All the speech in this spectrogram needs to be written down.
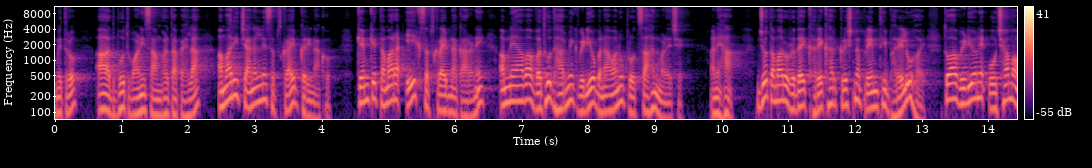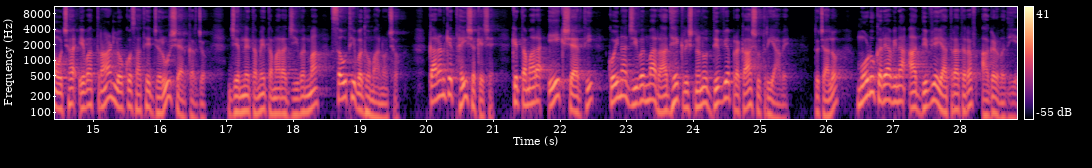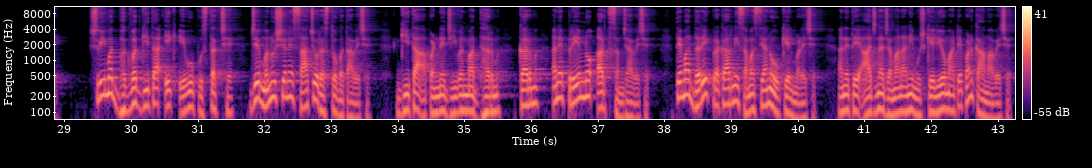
મિત્રો, આ અદ્ભુત વાણી સાંભળતા પહેલા અમારી ચેનલને સબસ્ક્રાઇબ કરી નાખો. કેમ કે તમારા એક સબસ્ક્રાઇબના કારણે અમને આવા વધુ ધાર્મિક વીડિયો બનાવવાનું પ્રોત્સાહન મળે છે. અને હા જો તમારું હૃદય ખરેખર કૃષ્ણ પ્રેમથી ભરેલું હોય, તો આ વિડીયોને ઓછામાં ઓછા એવા ત્રણ લોકો સાથે જરૂર શેર કરજો, જેમને તમે તમારા જીવનમાં સૌથી વધુ માનો છો. કારણ કે થઈ શકે છે કે તમારા એક શેરથી કોઈના જીવનમાં રાધે કૃષ્ણનો દિવ્ય પ્રકાશ ઉતરી આવે. તો ચાલો, મોડું કર્યા વિના આ દિવ્ય યાત્રા તરફ આગળ વધીએ. શ્રીમદ ભગવદ્ ગીતા એક એવું પુસ્તક છે, જે મનુષ્યને સાચો રસ્તો બતાવે છે. ગીતા આપણને જીવનમાં ધર્મ, કર્મ અને પ્રેમનો અર્થ સમજાવે છે. તેમાં દરેક પ્રકારની સમસ્યાનો ઉકેલ મળે છે અને તે આજના જમાનાની મુશ્કેલીઓ માટે પણ કામ આવે છે.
